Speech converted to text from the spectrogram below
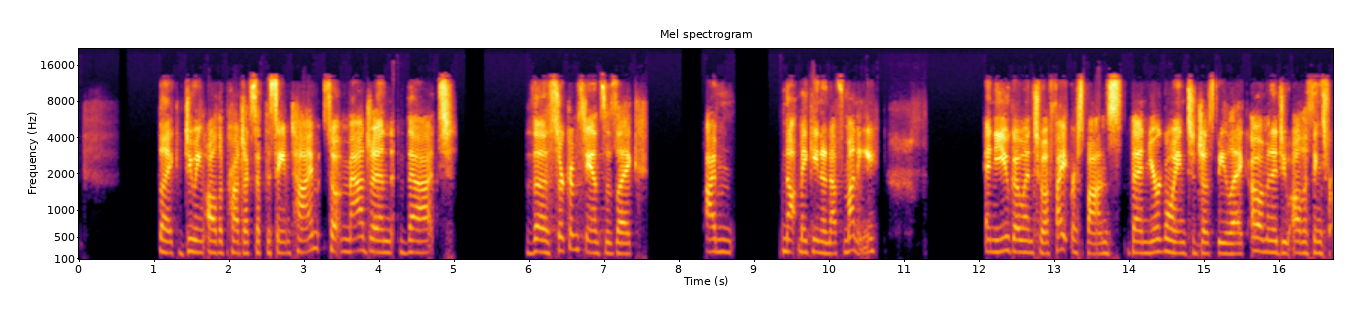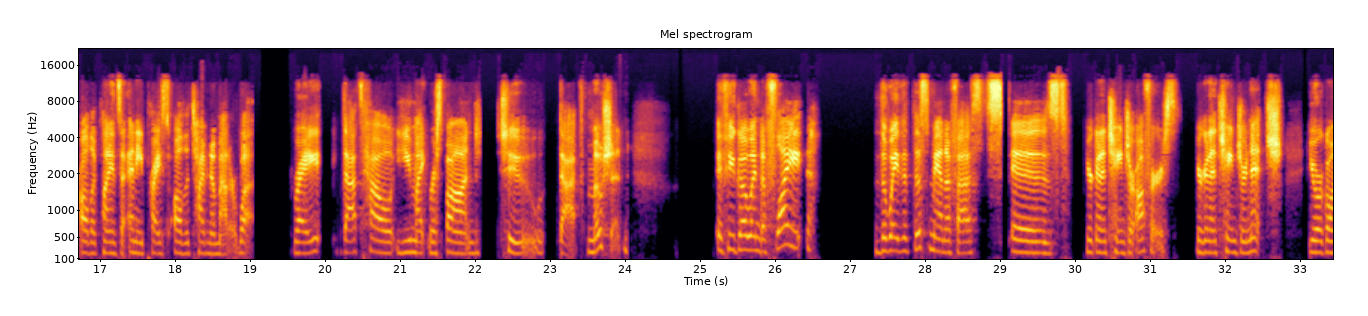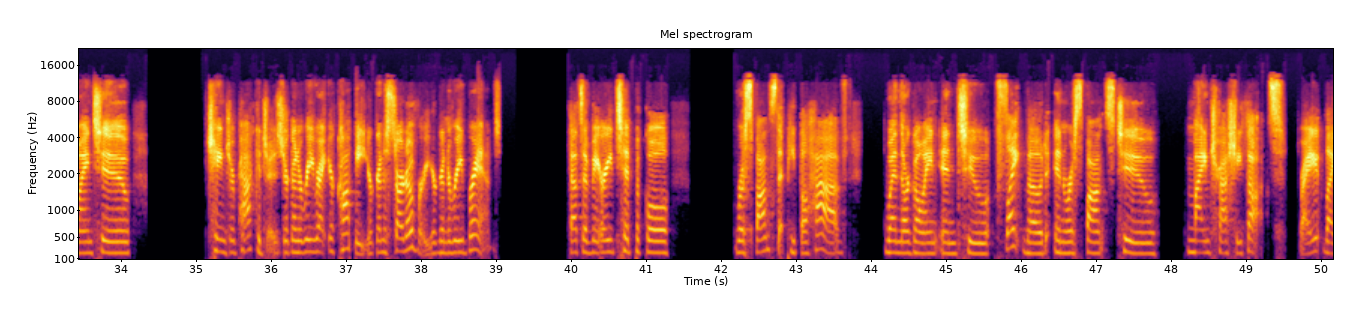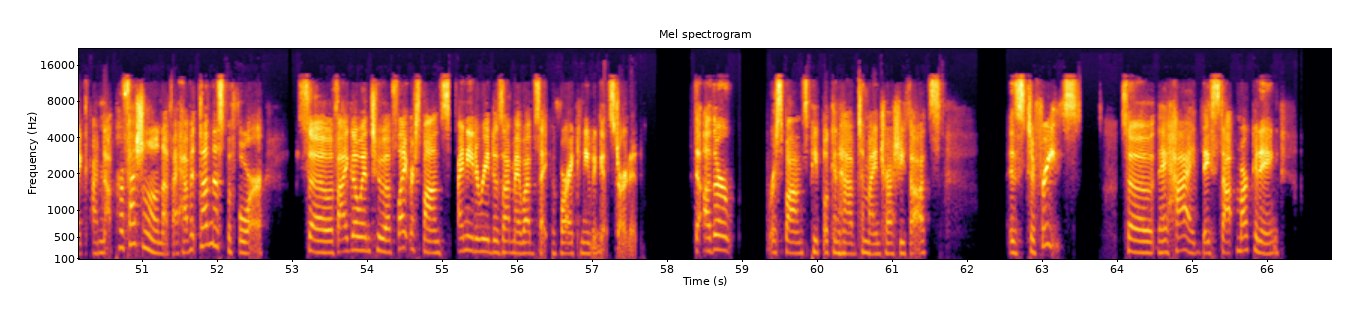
like doing all the projects at the same time. So imagine that the circumstances like I'm not making enough money and you go into a fight response, then you're going to just be like, oh, I'm going to do all the things for all the clients at any price all the time, no matter what. Right. That's how you might respond to that emotion. If you go into flight, the way that this manifests is you're going to change your offers. You're going to change your niche. You're going to change your packages. You're going to rewrite your copy. You're going to start over. You're going to rebrand. That's a very typical response that people have when they're going into flight mode in response to mind trashy thoughts, right? Like, I'm not professional enough. I haven't done this before. So if I go into a flight response, I need to redesign my website before I can even get started. The other response people can have to mind trashy thoughts is to freeze. So they hide, they stop marketing.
